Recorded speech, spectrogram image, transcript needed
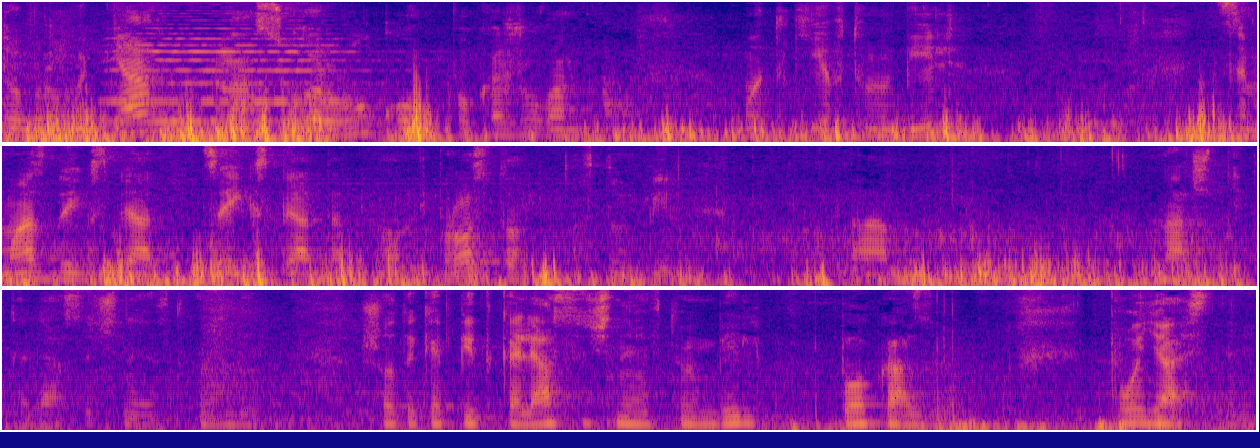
Доброго дня! На скору руку покажу вам отакий автомобіль. Це Mazda X5. Це X5, ну не просто автомобіль, а наш підколясочний автомобіль. Що таке підколясочний автомобіль? Показую. Пояснюю.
